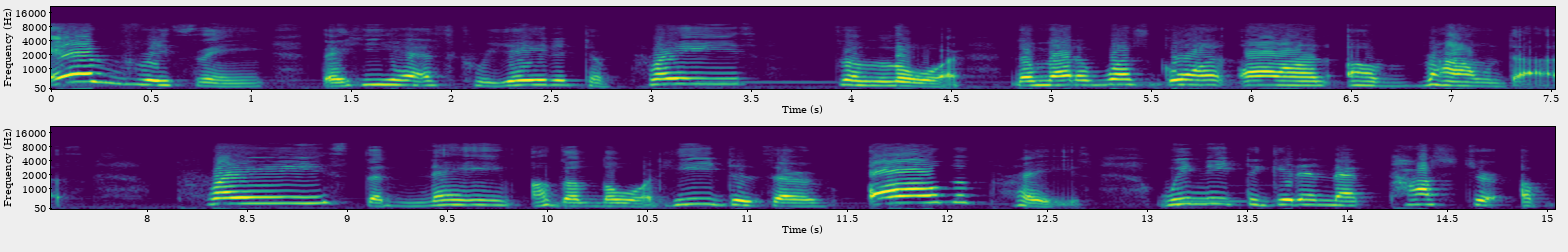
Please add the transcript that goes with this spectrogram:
everything that he has created to praise the Lord, no matter what's going on around us. Praise the name of the Lord. He deserves all the praise. We need to get in that posture of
